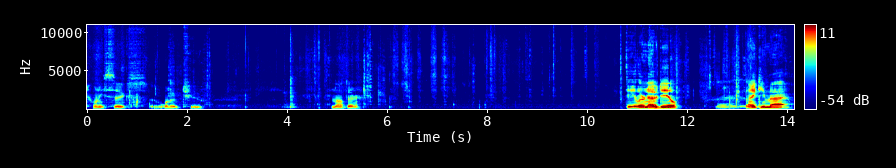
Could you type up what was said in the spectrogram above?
26 of 102. Not there. Deal or no deal. Thank you, Matt.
